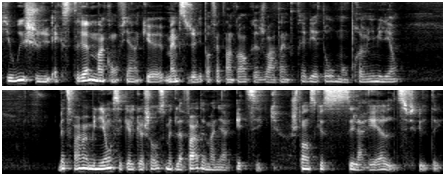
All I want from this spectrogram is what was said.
puis oui, je suis extrêmement confiant que, même si je ne l'ai pas fait encore, que je vais atteindre très bientôt mon premier million. Mais de faire un million, c'est quelque chose, mais de le faire de manière éthique, je pense que c'est la réelle difficulté.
